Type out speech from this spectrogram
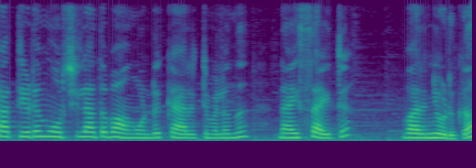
കത്തിയുടെ മൂർച്ചയില്ലാത്ത ഭാഗം കൊണ്ട് ക്യാരറ്റ് മേലൊന്ന് നൈസായിട്ട് വരഞ്ഞു കൊടുക്കുക.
